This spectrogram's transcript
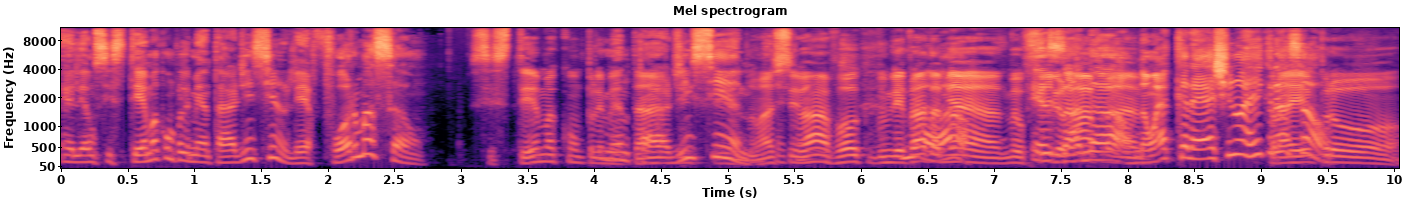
ele é um sistema complementar de ensino, ele é formação. Sistema complementar de de ensino. ensino. Não acho assim, ah, vou me livrar da minha, do meu filho exa- lá não, pra, não é creche, não é recreação. ir pro...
